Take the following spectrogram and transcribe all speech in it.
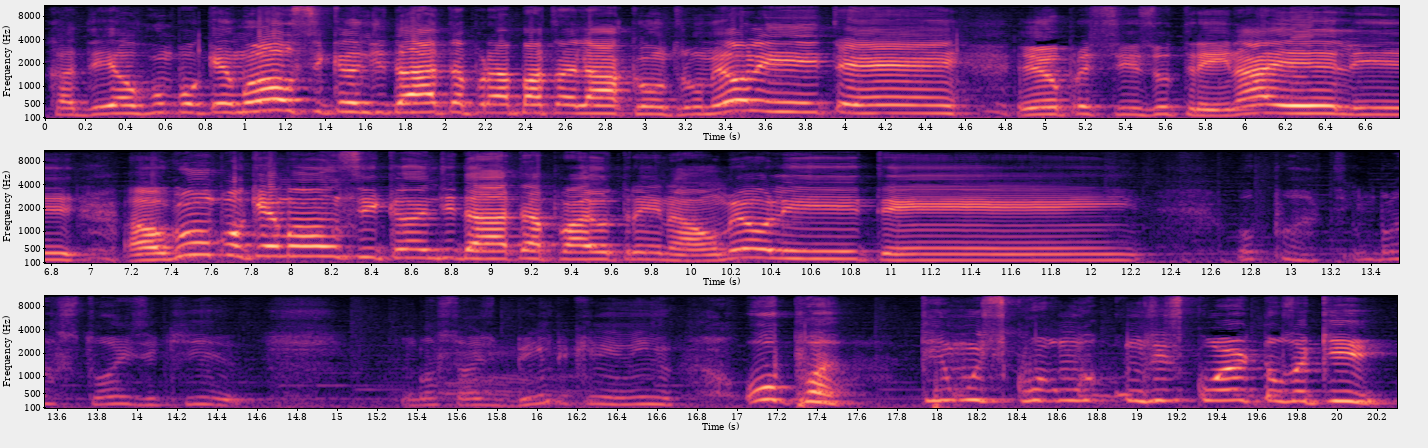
Cadê algum Pokémon se candidata pra batalhar contra o meu Litten? Eu preciso treinar ele. Algum Pokémon se candidata pra eu treinar o meu Litten? Opa, tem um Blastoise aqui. Um Blastoise bem pequenininho. Opa, tem um, um, uns Squirtles aqui.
